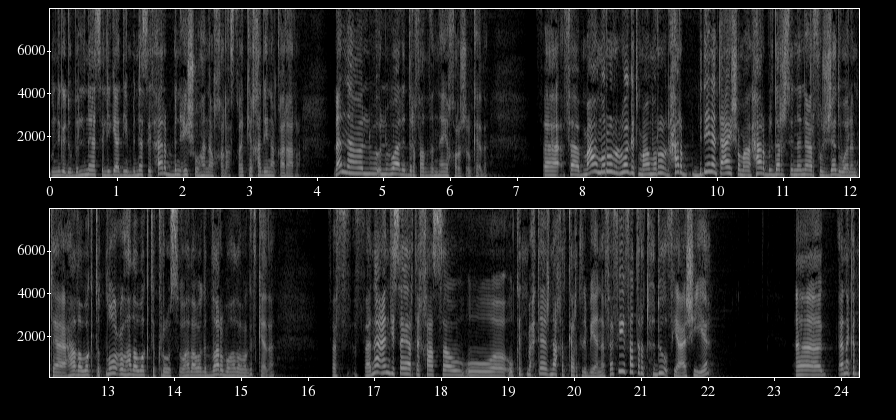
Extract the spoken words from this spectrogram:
نقعدوا بالناس اللي قاعدين بالناس اللي تحارب بنعيشوا هنا وخلاص. خدينا قرار. لأن الوالد رفض إنه يخرج وكذا. فمع مرور الوقت مع مرور الحرب بدينا نتعايشوا مع الحرب لدرجة ان نعرفوا الجدول متاع هذا وقت طلوع وهذا وقت كروس وهذا وقت ضرب وهذا وقت كذا. فأنا عندي سيارتي خاصة و... وكنت محتاج ناخذ كارت لبيانا ففي فترة هدوء في عشية آه أنا كنت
